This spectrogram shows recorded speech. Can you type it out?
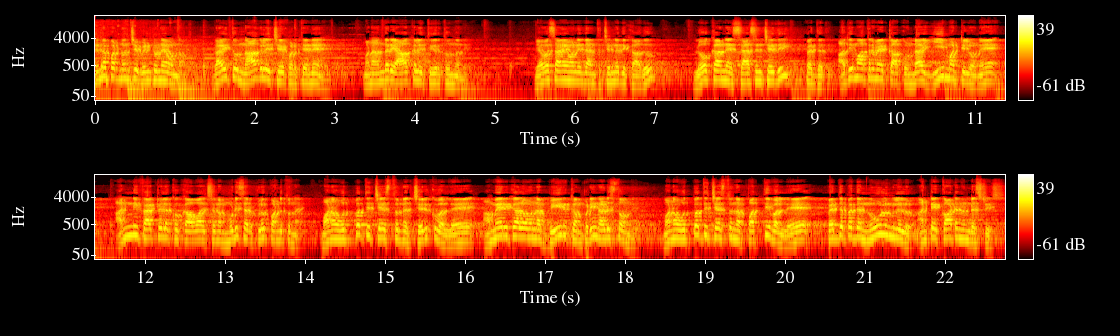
చిన్నప్పటి నుంచి వింటూనే ఉన్నాం. రైతు నాగలి చేపడితేనే మన అందరి ఆకలి తీరుతుందని. వ్యవసాయం అనేది అంత చిన్నది కాదు లోకాన్నే శాసించేది పెద్దది. అది మాత్రమే కాకుండా ఈ మట్టిలోనే అన్ని ఫ్యాక్టరీలకు కావాల్సిన ముడి సరుకులు పండుతున్నాయి. మనం ఉత్పత్తి చేస్తున్న చెరుకు వల్లే అమెరికాలో ఉన్న బీర్ కంపెనీ నడుస్తోంది. మనం ఉత్పత్తి చేస్తున్న పత్తి వల్లే పెద్ద పెద్ద నూలు మిల్లులు అంటే కాటన్ ఇండస్ట్రీస్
